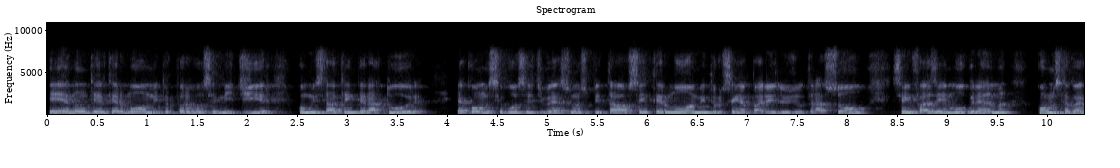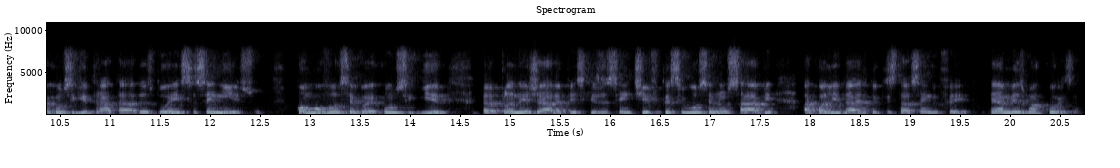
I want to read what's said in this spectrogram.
é não ter termômetro para você medir como está a temperatura. É como se você tivesse um hospital sem termômetro, sem aparelho de ultrassom, sem fazer hemograma. Como você vai conseguir tratar das doenças sem isso? Como você vai conseguir uh, planejar a pesquisa científica se você não sabe a qualidade do que está sendo feito? É a mesma coisa.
